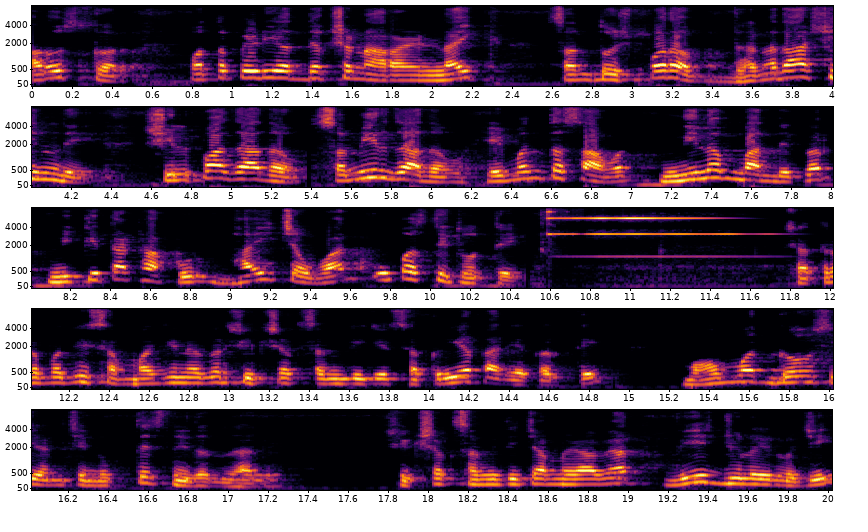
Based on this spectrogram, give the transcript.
आरोस्कर पतपेढी अध्यक्ष नारायण नाईक संतोष परब धनदा शिंदे शिल्पा जाधव समीर जाधव हेमंत सावंत नीलम बांदेकर निकिता ठाकूर भाई चव्हाण उपस्थित होते. छत्रपती संभाजीनगर शिक्षक समितीचे सक्रिय कार्यकर्ते मोहम्मद गौस यांचे नुकतेच निधन झाले. शिक्षक समितीच्या मेळाव्यात वीस जुलै रोजी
